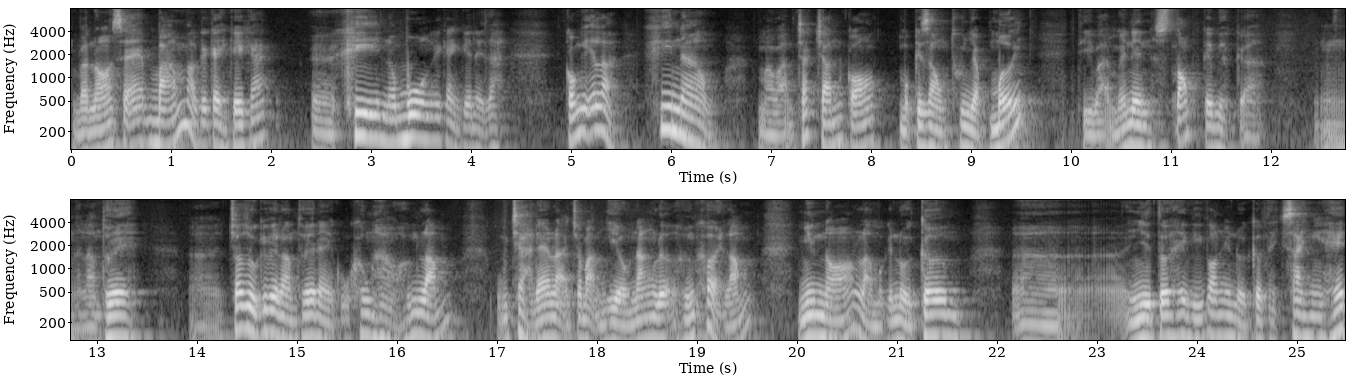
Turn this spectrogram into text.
và nó sẽ bám vào cái cành cây khác Ờ, khi nó buông cái cành cây này ra có nghĩa là khi nào mà bạn chắc chắn có một cái dòng thu nhập mới thì bạn mới nên stop cái việc uh, làm thuê. Uh, cho dù cái việc làm thuê này cũng không hào hứng lắm cũng chả đem lại cho bạn nhiều năng lượng hứng khởi lắm nhưng nó là một cái nồi cơm uh, như tôi hay ví von như nồi cơm thạch xanh hết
